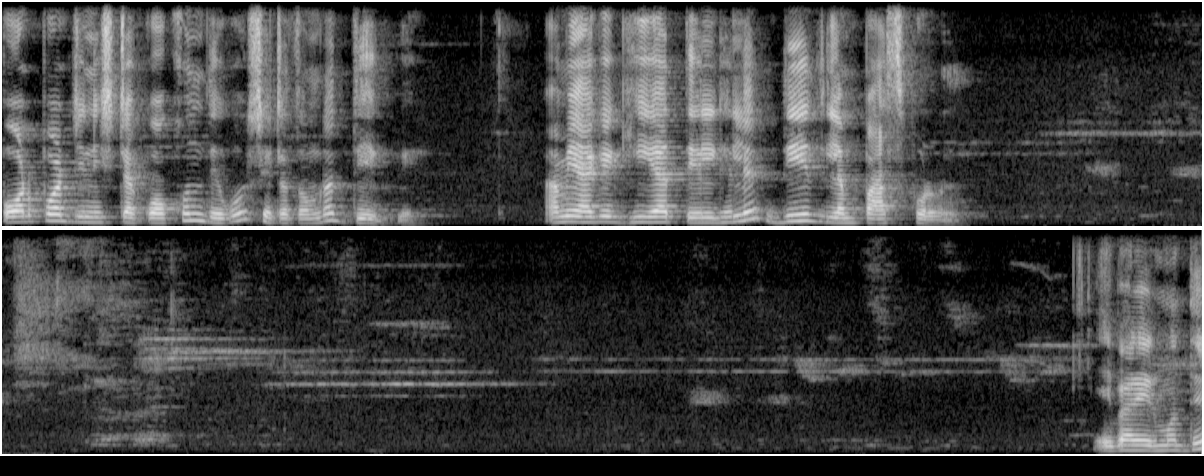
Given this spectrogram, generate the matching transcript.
পরপর জিনিসটা কখন দেব সেটা তোমরা দেখবে। আমি আগে ঘি আর তেল ঢেলে দিয়ে দিলাম পাঁচ ফোড়ন। এবার এর মধ্যে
